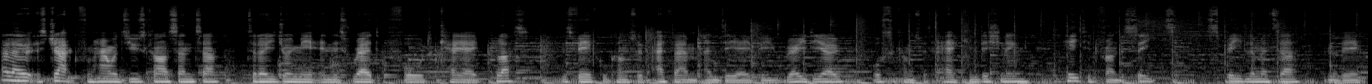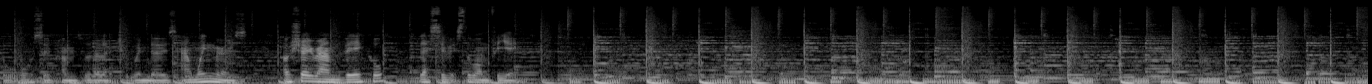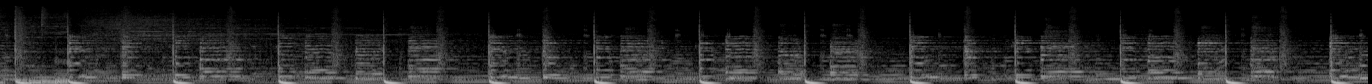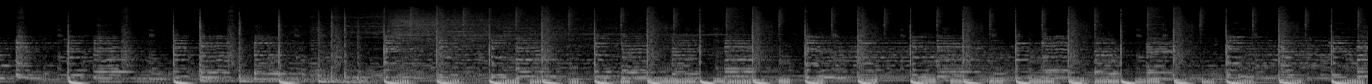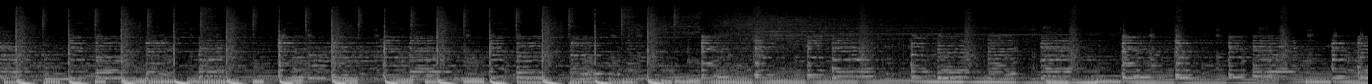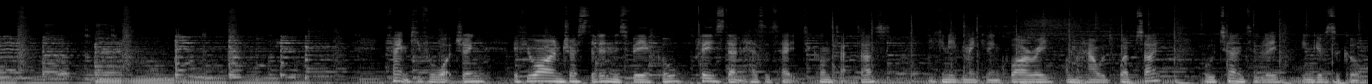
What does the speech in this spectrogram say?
Hello, it's Jack from Howard's Used Car Centre. Today you join me in this red Ford Ka Plus. This vehicle comes with FM and DAB radio, also comes with air conditioning, heated front seats, speed limiter, and the vehicle also comes with electric windows and wing mirrors. I'll show you around the vehicle, let's see if it's the one for you. Thank you for watching. If you are interested in this vehicle, please don't hesitate to contact us. You can even make an inquiry on the Howard's website, or alternatively, you can give us a call.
